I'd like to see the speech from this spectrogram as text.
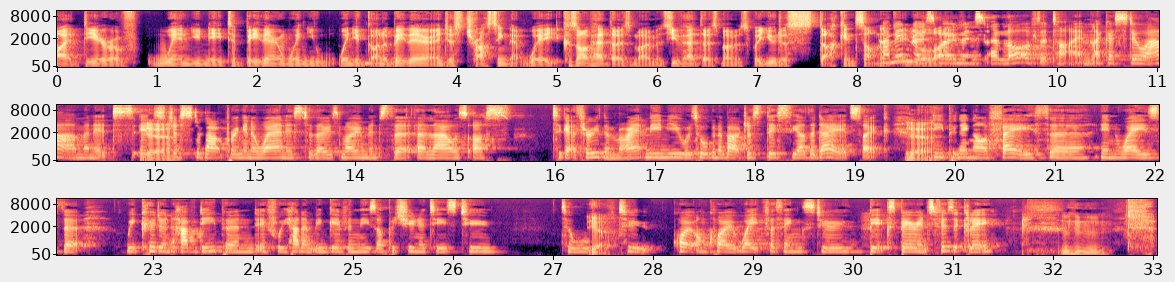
idea of when you need to be there and when you when you're gonna be there and just trusting that where because I've had those moments you've had those moments where you're just stuck in something I'm in those like, moments a lot of the time like I still am and it's it's yeah. just about bringing awareness to those moments that allows us to get through them right me and you were talking about just this the other day it's like yeah. deepening our faith uh, in ways that we couldn't have deepened if we hadn't been given these opportunities to to yeah. to quote unquote wait for things to be experienced physically. Mm-hmm.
